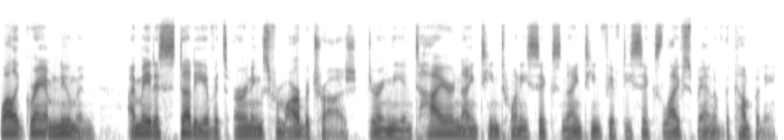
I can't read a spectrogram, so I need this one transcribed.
While at Graham Newman, I made a study of its earnings from arbitrage during the entire 1926 1956 lifespan of the company.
